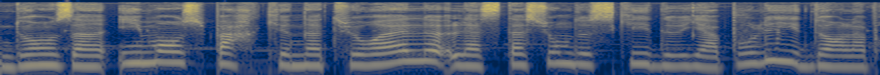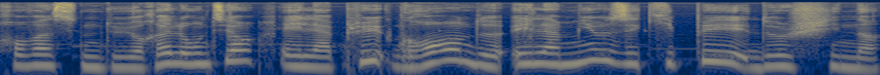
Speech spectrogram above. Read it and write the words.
Dans un immense parc naturel, la station de ski de Yapuli dans la province du Heilongjiang est la plus grande et la mieux équipée de Chine.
